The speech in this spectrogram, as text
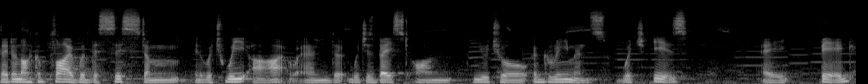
they do not comply with the system in which we are and uh, which is based on mutual agreements, which is a big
